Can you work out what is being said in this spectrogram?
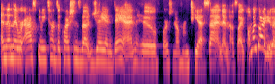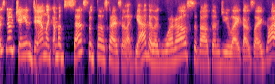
and then they were asking me tons of questions about Jay and Dan, who, of course, you know from TSN. And I was like, oh my God, you guys know Jay and Dan? Like, I'm obsessed with those guys. They're like, yeah. They're like, what else about them do you like? I was like, oh,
